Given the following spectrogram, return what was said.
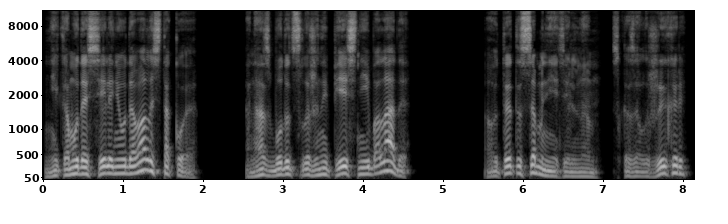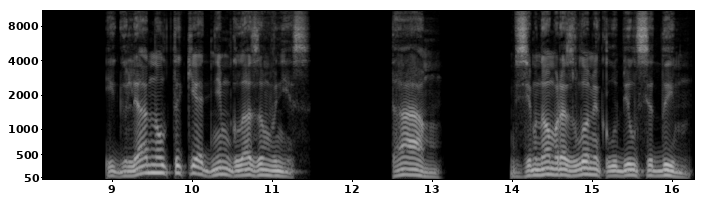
«Никому доселе не удавалось такое. О нас будут сложены песни и баллады». «А вот это сомнительно», — сказал Жихарь и глянул-таки одним глазом вниз. Там, в земном разломе, клубился дым.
